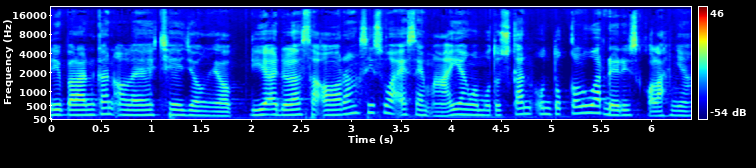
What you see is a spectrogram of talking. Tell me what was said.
diperankan oleh Che Jong Yop. Dia adalah seorang siswa SMA yang memutuskan untuk keluar dari sekolahnya.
